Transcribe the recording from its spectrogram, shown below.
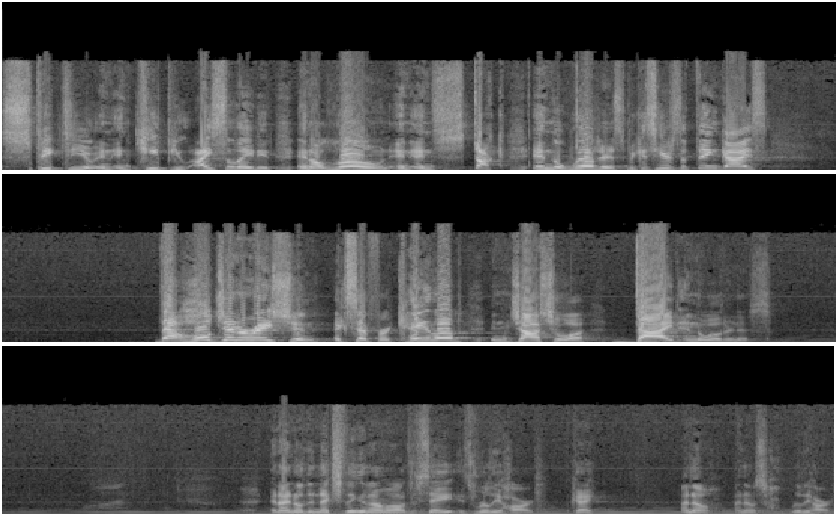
speak to you and, and keep you isolated and alone and, and stuck in the wilderness. Because here's the thing, guys that whole generation, except for Caleb and Joshua, died in the wilderness. And I know the next thing that I'm about to say is really hard, okay? I know, I know it's really hard.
